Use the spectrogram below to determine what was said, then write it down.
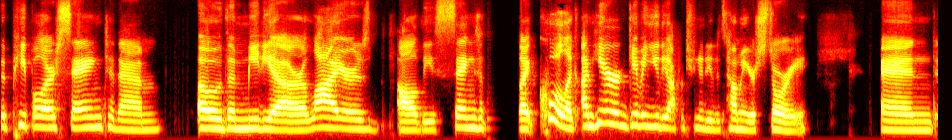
The people are saying to them oh, the media are liars, all these things. Like, cool, like I'm here giving you the opportunity to tell me your story. And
